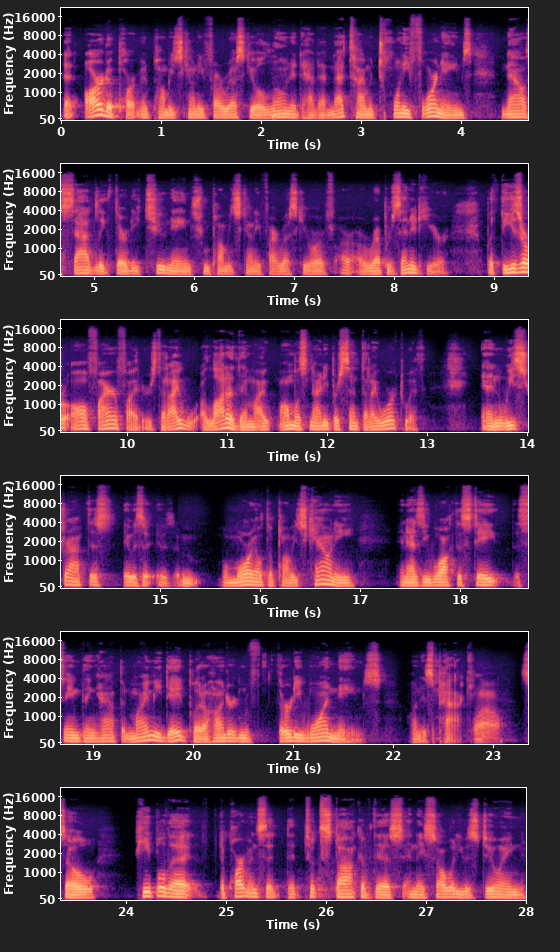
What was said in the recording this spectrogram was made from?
that our department, Palm Beach County Fire Rescue alone, had had. At that time, with 24 names, now sadly 32 names from Palm Beach County Fire Rescue are, are, are represented here. But these are all firefighters that I, a lot of them, I almost 90% that I worked with. And we strapped this, it was a, it was a memorial to Palm Beach County. And as he walked the state, the same thing happened. Miami Dade put 131 names on his pack. Wow. So people that departments that, that took stock of this and they saw what he was doing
